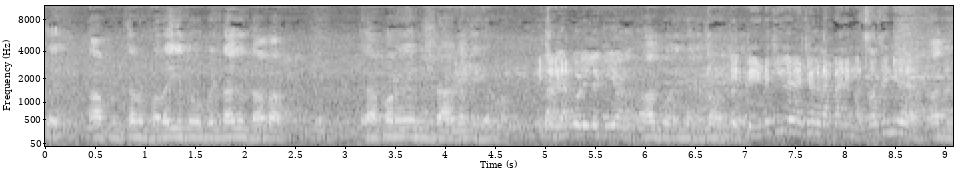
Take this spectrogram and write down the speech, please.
ਤੇ ਆਪ ਤੁਹਾਨੂੰ ਪਤਾ ਹੀ ਹੈ ਜੋ ਪਿੰਡਾਂ 'ਚ ਹੁੰਦਾ ਵਾ ਤੇ ਆਪਾਂ ਨੂੰ ਇਹ ਵਿਸ਼ਰਾਗਤ ਹੀ ਕਰਨਾ ਇਹ ਝਗੜਾ ਗੋਲੀ ਲੱਗੀ ਹੁਣ? ਆ ਗੋਲੀ ਮੇਰੇ ਤੋਂ ਇਹ ਪਿੰਡ 'ਚ ਹੀ ਹੋਇਆ ਝਗੜਾ ਭੈਣੀ? ਮੱਸਾ ਸਿੰਘ ਹੀ ਹੋਇਆ? ਹਾਂਜੀ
